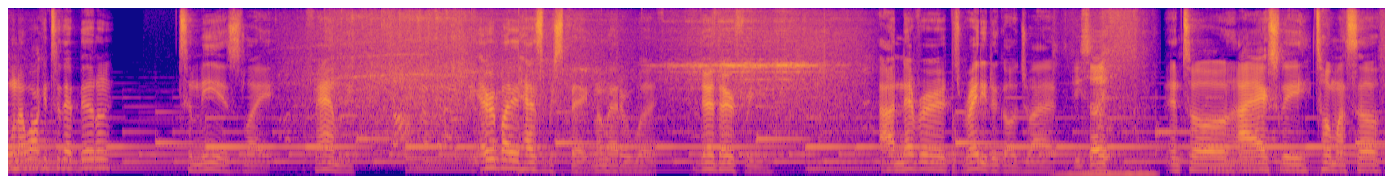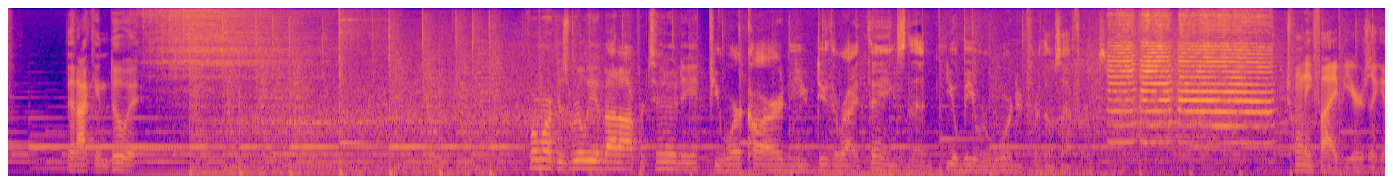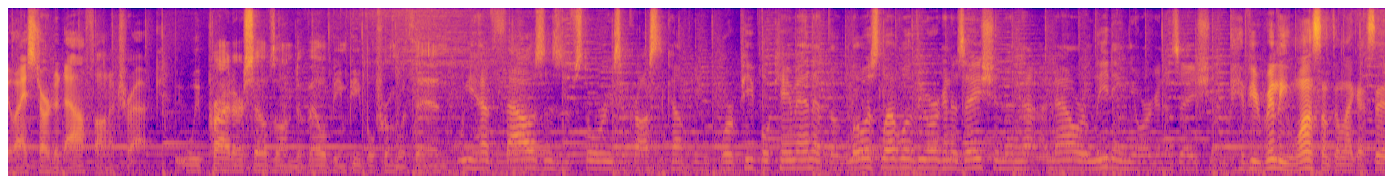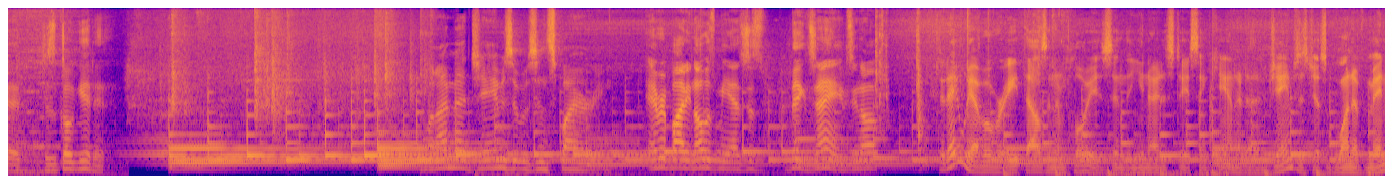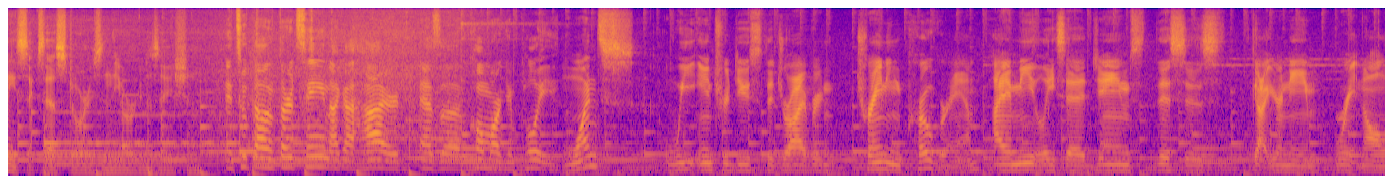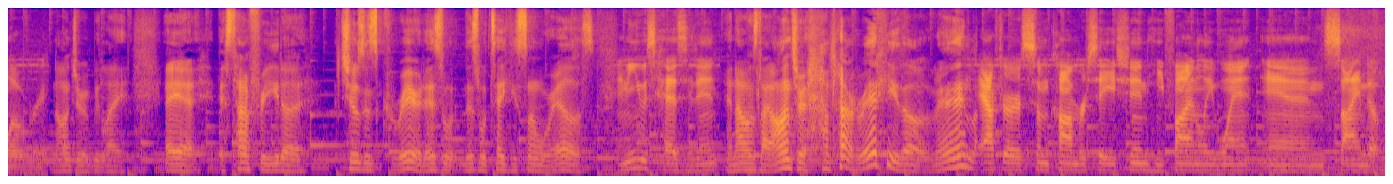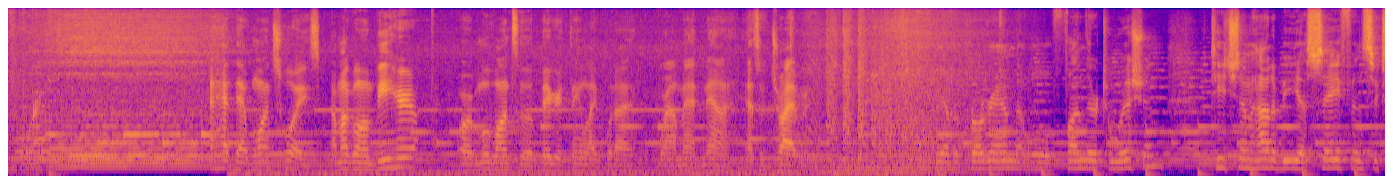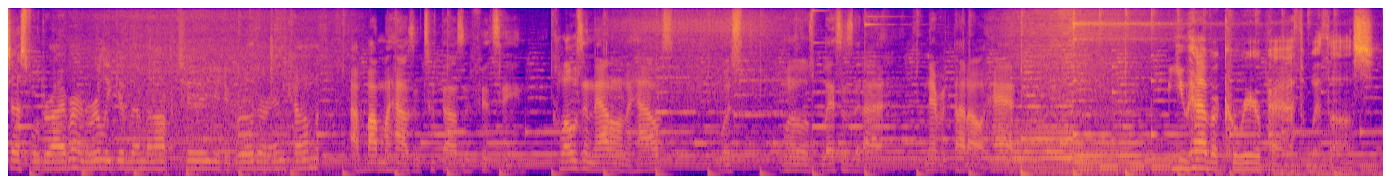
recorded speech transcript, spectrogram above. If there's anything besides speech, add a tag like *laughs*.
When I walk into that building, to me it's like family. Everybody has respect no matter what. They're there for you. I never was ready to go drive Be safe. until I actually told myself that I can do it. Core-Mark is really about opportunity. If you work hard and you do the right things, then you'll be rewarded for those efforts. 25 years ago, I started off on a truck. We pride ourselves on developing people from within. We have thousands of stories across the company where people came in at the lowest level of the organization and now are leading the organization. If you really want something, like I said, just go get it. When I met James, it was inspiring. Everybody knows me as just Big James, you know? Today we have over 8,000 employees in the United States and Canada, and James is just one of many success stories in the organization. In 2013, I got hired as a Core-Mark employee. Once we introduced the driver training program, I immediately said, James, this has got your name written all over it. And Andre would be like, hey, uh, it's time for you to choose his career. This will, this will take you somewhere else. And he was hesitant. And I was like, Andre, *laughs* I'm not ready though, man. After some conversation, he finally went and signed up for it. I had that one choice. Am I gonna be here or move on to a bigger thing like what I, where I'm at now as a driver? We have a program that will fund their tuition, teach them how to be a safe and successful driver, and really give them an opportunity to grow their income. I bought my house in 2015. Closing out on a house was one of those blessings that I never thought I would have. You have a career path with us,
